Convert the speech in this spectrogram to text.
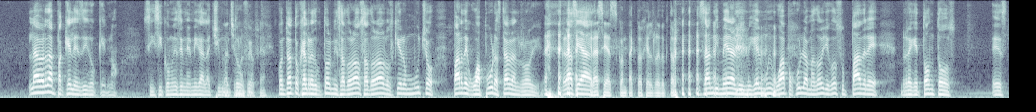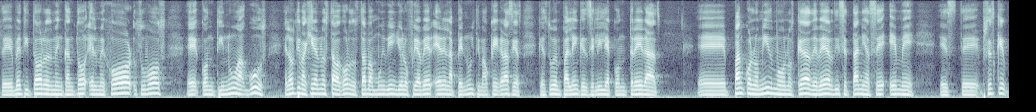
La verdad, ¿para qué les digo que no? Sí, sí, como dice mi amiga la chimoltrufia. Contrato gel reductor, mis adorados, adorados, los quiero mucho. Par de guapuras, te hablan, Roy. Gracias. Gracias, contacto gel reductor. Sandy Mera, Luis Miguel, muy guapo. Julio Amador, llegó su padre, reggaetontos. Este, Betty Torres, me encantó. El mejor, su voz eh, continúa. Gus, en la última gira no estaba gordo, estaba muy bien. Yo lo fui a ver, era en la penúltima. Ok, gracias. Que estuve en Palenque, dice Lilia Contreras. Eh, pan con lo mismo, nos queda de ver, dice Tania CM. Este, pues es que,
